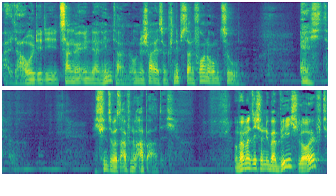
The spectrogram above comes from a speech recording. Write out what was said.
Alter, hol dir die Zange in den Hintern, ohne Scheiß, und knippst dann vorne rum zu. Echt. Ich finde sowas einfach nur abartig. Und wenn man sich dann über den Weg läuft,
